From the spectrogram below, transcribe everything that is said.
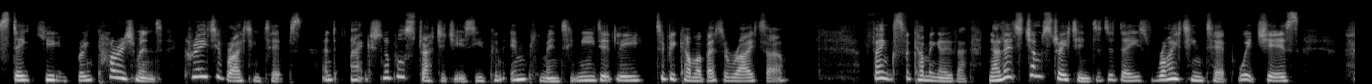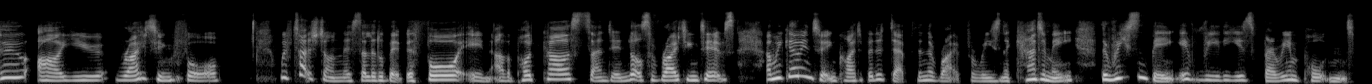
stay tuned for encouragement, creative writing tips, and actionable strategies you can implement immediately to become a better writer. Thanks for coming over. Now let's jump straight into today's writing tip, which is who are you writing for? We've touched on this a little bit before in other podcasts and in lots of writing tips, and we go into it in quite a bit of depth in the Write for Reason Academy. The reason being, it really is very important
